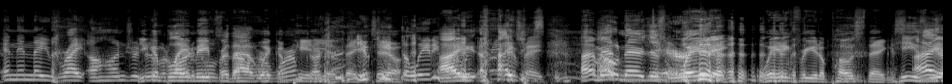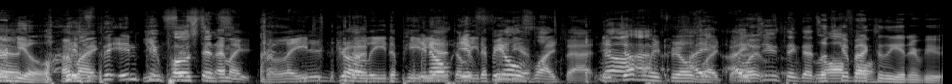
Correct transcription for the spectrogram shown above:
and then they write a hundred. You can blame me for that about her worm Wikipedia thing you too. keep deleting my I, Wikipedia I just, page. I'm How in there just dare waiting, waiting for you to post things. He's I, your uh, heel. I'm like, the you post it. I'm like, delete, You're good. delete a PDF, You know, delete it feels like that. No, it definitely I- feels I, like that. I Wait, do think that's Let's awful. get back to the interview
